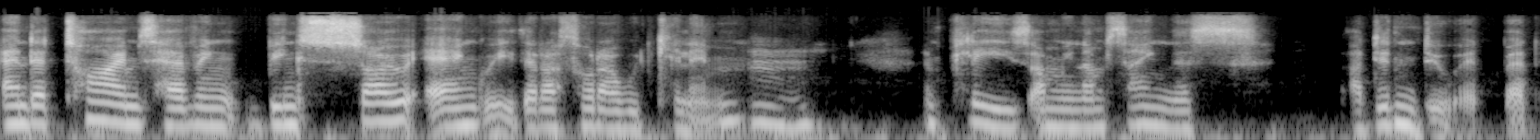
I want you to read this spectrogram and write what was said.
and at times having being so angry that I thought I would kill him. Mm. And please, I mean, I'm saying this, I didn't do it, but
